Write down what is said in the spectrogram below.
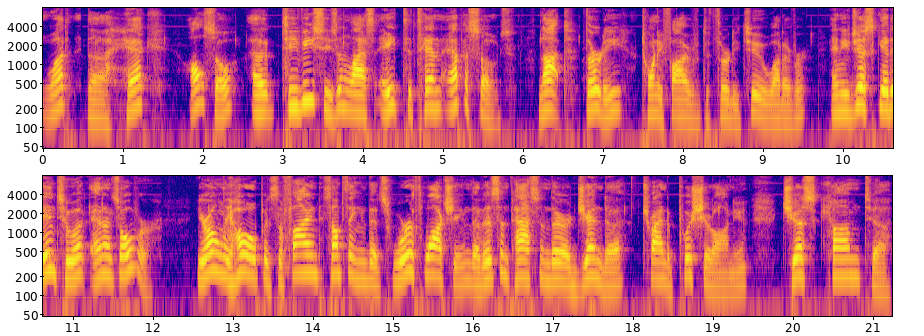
what the heck? Also, a TV season lasts 8 to 10 episodes, not 30, 25 to 32, whatever. And you just get into it and it's over. Your only hope is to find something that's worth watching that isn't passing their agenda, trying to push it on you, just come to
